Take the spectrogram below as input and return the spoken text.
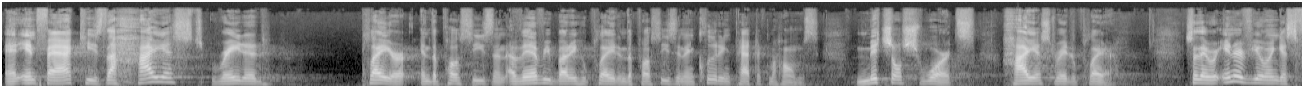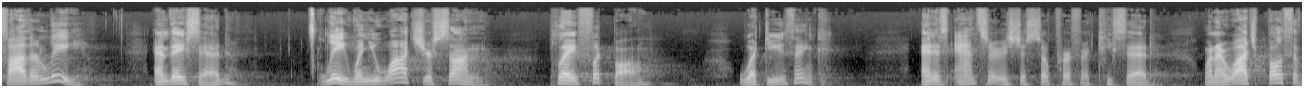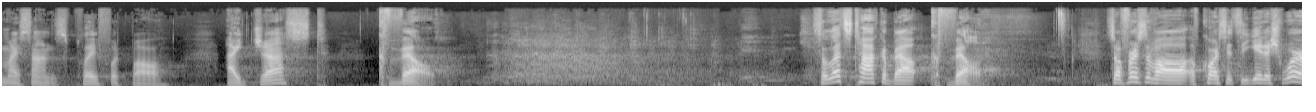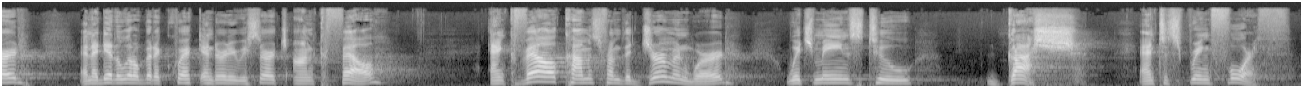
And in fact, he's the highest rated player in the postseason of everybody who played in the postseason, including Patrick Mahomes. Mitchell Schwartz, highest rated player. So they were interviewing his father, Lee, and they said, Lee, when you watch your son play football, what do you think? And his answer is just so perfect. He said, When I watch both of my sons play football, I just kvel. so let's talk about kvel. So, first of all, of course, it's a Yiddish word, and I did a little bit of quick and dirty research on kvel. And kvel comes from the German word, which means to gush and to spring forth.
